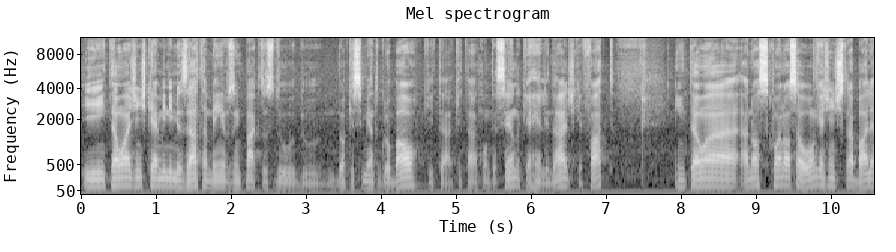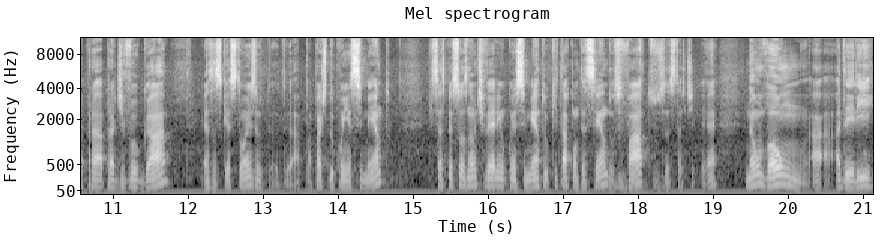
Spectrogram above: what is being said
e então a gente quer minimizar também os impactos do, do, do aquecimento global que está que tá acontecendo que é realidade que é fato então a, a nossa, com a nossa ONG a gente trabalha para divulgar essas questões a, a parte do conhecimento que se as pessoas não tiverem o conhecimento do que está acontecendo, os fatos, é, não vão a, aderir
